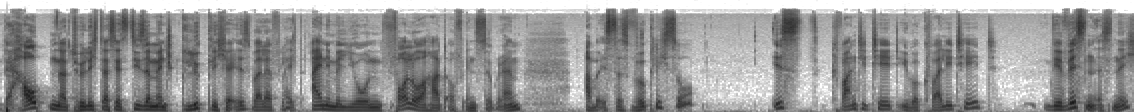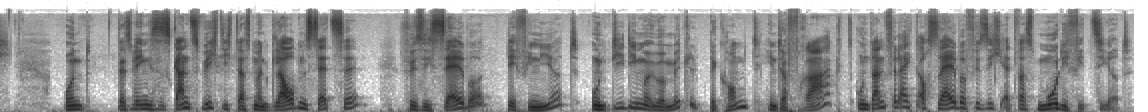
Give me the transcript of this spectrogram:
behaupten natürlich, dass jetzt dieser Mensch glücklicher ist, weil er vielleicht eine Million Follower hat auf Instagram. Aber ist das wirklich so? Ist Quantität über Qualität? Wir wissen es nicht. Und deswegen ist es ganz wichtig, dass man Glaubenssätze für sich selber definiert und die, die man übermittelt bekommt, hinterfragt und dann vielleicht auch selber für sich etwas modifiziert.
